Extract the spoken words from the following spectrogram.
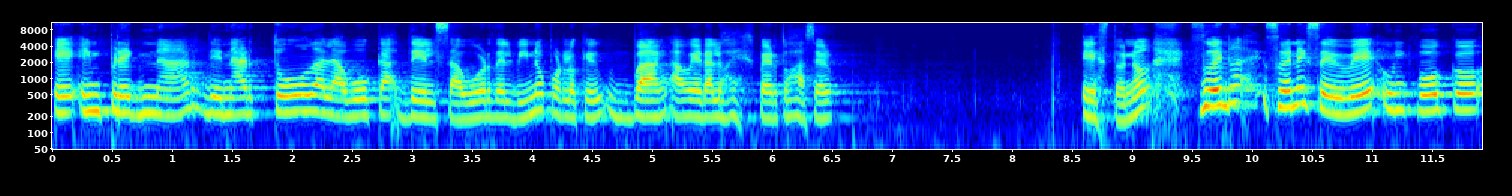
eh, impregnar, llenar toda la boca del sabor del vino, por lo que van a ver a los expertos hacer esto, ¿no? Suena, suena y se ve un poco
